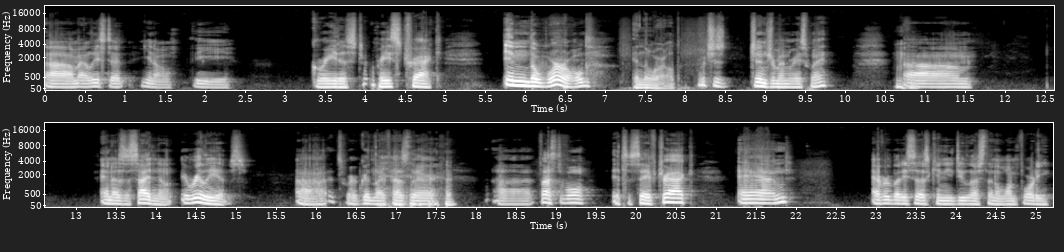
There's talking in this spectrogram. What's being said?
um, at least at you know the greatest racetrack in the world, in the world. which is Gingerman Raceway. Mhm. Um, and as a side note, it really is. Uh, it's where Good Life has their uh, festival. it's a safe track, and everybody says, "Can you do less than a 140?"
